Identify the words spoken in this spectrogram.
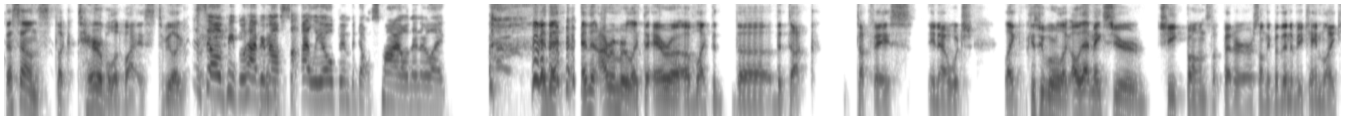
that sounds like terrible advice to be like, like tell people have your mouth slightly open but don't smile. And then they're like and then and then I remember like the era of like the the the duck duck face you know which like because people were like oh that makes your cheekbones look better or something. But then it became like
